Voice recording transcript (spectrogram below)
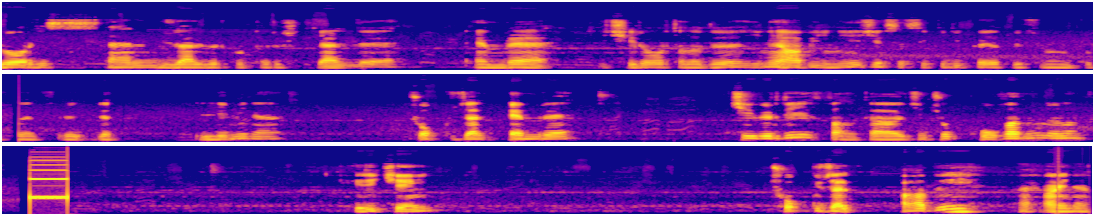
Loris'ten güzel bir kurtarış geldi. Emre içeri ortaladı. Yine abi niye 2 dikkat yapıyorsun onu topu hep sürekli. Lemina Çok güzel. Emre çevirdi Falcao için çok oha ne oluyor lan? Harry Kane çok güzel. Abi Heh, aynen.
